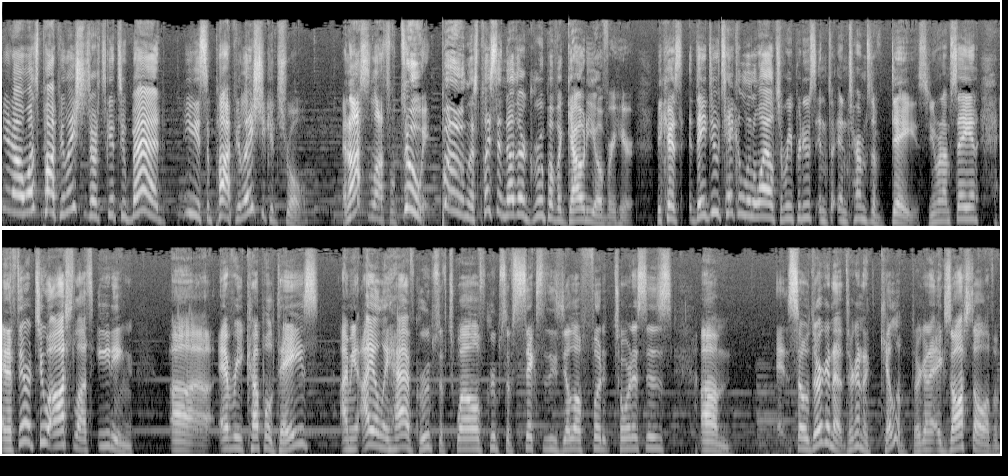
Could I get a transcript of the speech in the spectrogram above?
you know, once population starts to get too bad, you need some population control. And ocelots will do it. Boom! Let's place another group of a agouti over here. Because they do take a little while to reproduce in, in terms of days. You know what I'm saying? And if there are two ocelots eating uh, every couple days, I mean, I only have groups of 12, groups of 6 of these yellow-footed tortoises. Um, so they're gonna they're gonna kill them. They're gonna exhaust all of them.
